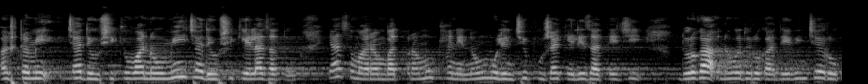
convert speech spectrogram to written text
अष्टमीच्या दिवशी किंवा नवमीच्या दिवशी केला जातो. या समारंभात प्रामुख्याने नऊ मुलींची पूजा केली जाते जी दुर्गा नवदुर्गा देवींचे रूप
